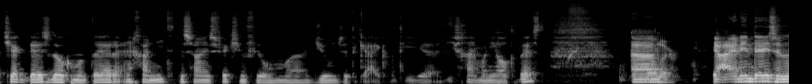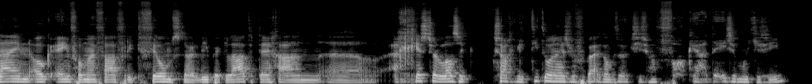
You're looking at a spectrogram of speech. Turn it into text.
check deze documentaire en ga niet de science fiction film Dune zitten kijken. Want die, die is schijnbaar niet al te best. Um, ja, en in deze lijn ook een van mijn favoriete films. Daar liep ik later tegenaan. Uh, gisteren las ik, zag ik die titel ineens weer voorbij komen. Toen ik zie van, fuck ja, deze moet je zien.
